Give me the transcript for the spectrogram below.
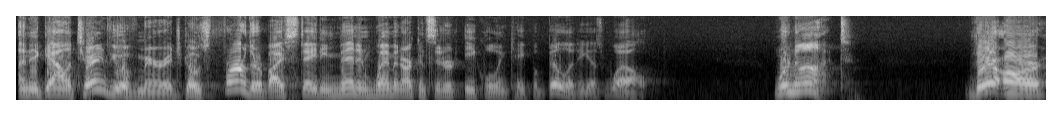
an egalitarian view of marriage goes further by stating men and women are considered equal in capability as well. We're not. There are,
